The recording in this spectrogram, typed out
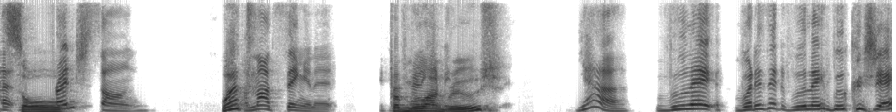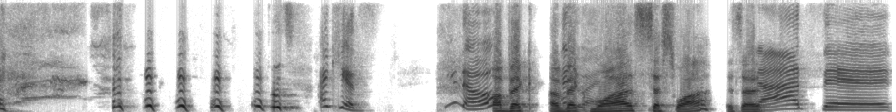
that Soul- French song. what I'm not singing it. From moulin rouge it. Yeah. Voulez, what is it? Voulez-vous coucher? I can't, you know, avec avec Anyway. moi ce soir is that that's it.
